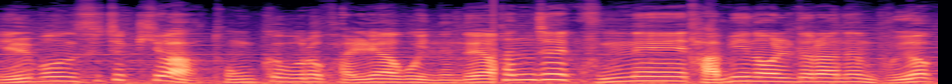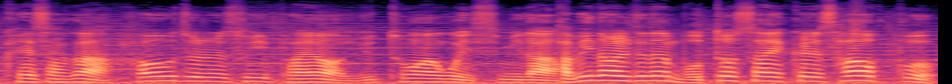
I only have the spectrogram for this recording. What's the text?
일본 스즈키와 동급으로 관리하고 있는데요. 현재 국내에 다비널드라는 무역 회사가 하우즈를 수입하여 유통하고 있습니다. 다비널드는 모터사이클 사업부,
